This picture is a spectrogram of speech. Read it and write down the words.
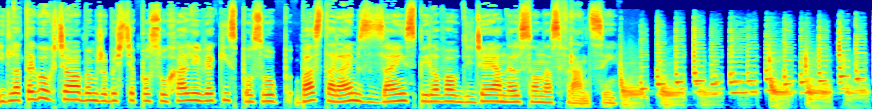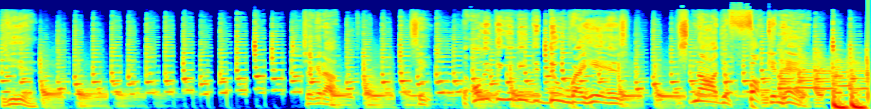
i dlatego chciałabym, żebyście posłuchali, w jaki sposób Basta Rhymes zainspirował DJ-a Nelsona z Francji. Yeah. Check it out. See, the only thing you need to do right here is nod your fucking head.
